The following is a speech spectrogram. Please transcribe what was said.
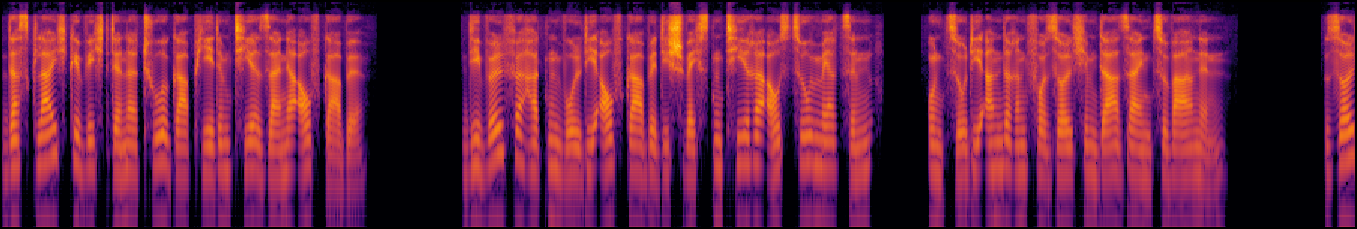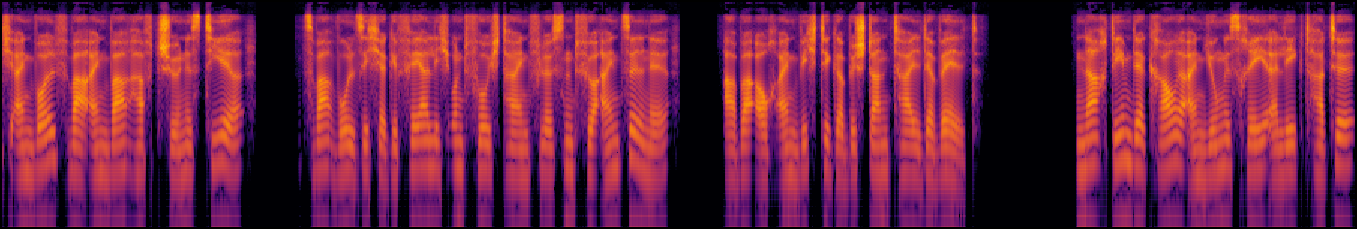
Das Gleichgewicht der Natur gab jedem Tier seine Aufgabe. Die Wölfe hatten wohl die Aufgabe, die schwächsten Tiere auszumerzen, und so die anderen vor solchem Dasein zu warnen. Solch ein Wolf war ein wahrhaft schönes Tier, zwar wohl sicher gefährlich und furchteinflößend für Einzelne, aber auch ein wichtiger Bestandteil der Welt. Nachdem der Graue ein junges Reh erlegt hatte,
